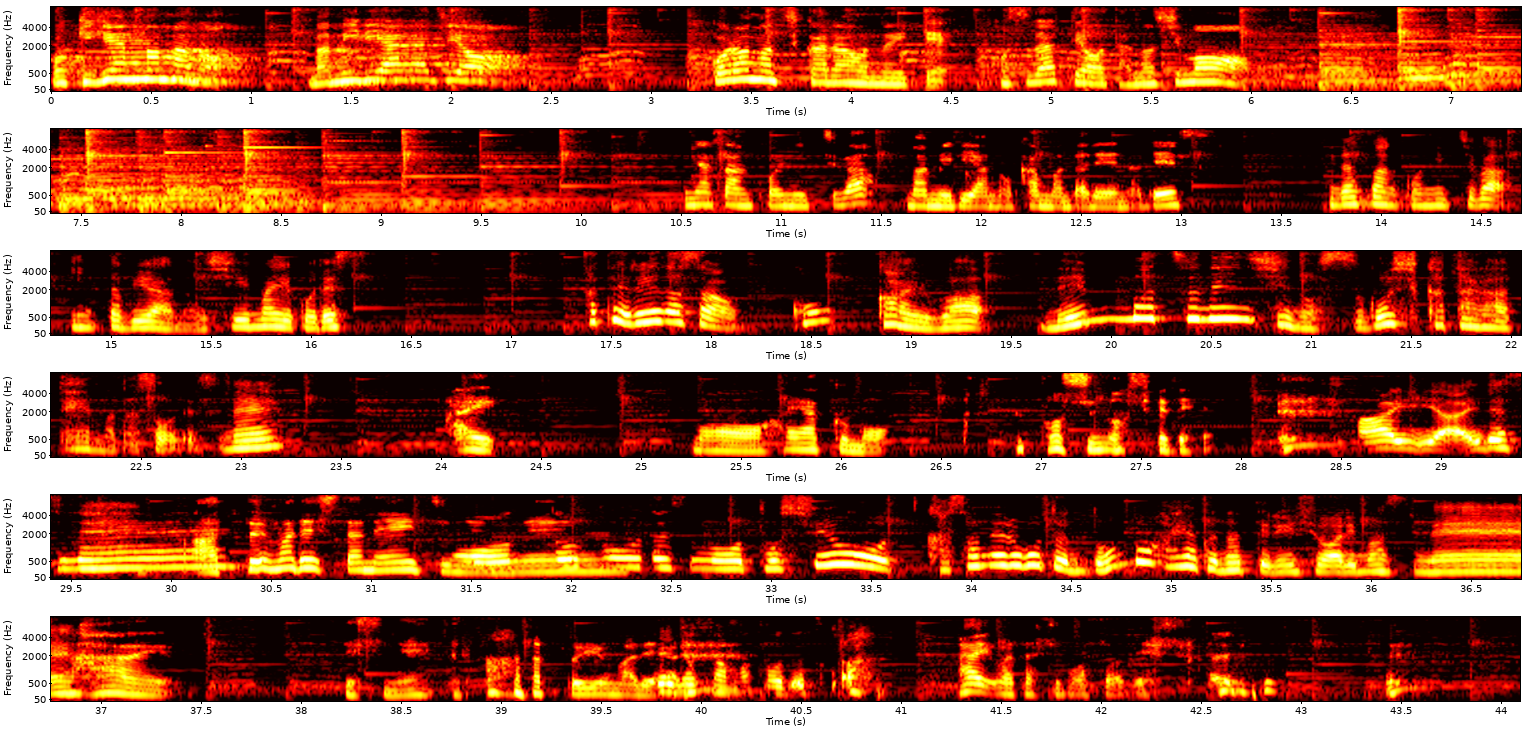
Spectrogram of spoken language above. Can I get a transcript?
ご機嫌ママのマミリアラジオ。心の力を抜いて子育てを楽しもう。皆さんこんにちはマミリアの鎌田玲奈です。皆さんこんにちはインタビュアーの石井真由子です。さて玲奈さん今回は年末年始の過ごし方がテーマだそうですね。はい。もう早くも年の瀬で早いですね。あっという間でしたね、一年ね。本当そうです。もう年を重ねるごとにどんどん早くなってる印象ありますね。はい。ですね。あっという間で。皆さんもそうですか？はい、私もそうです。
